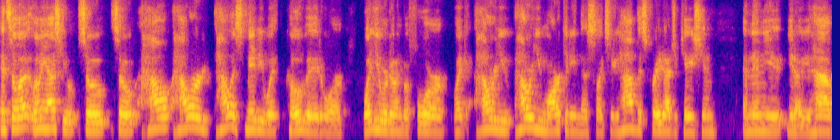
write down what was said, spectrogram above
And so let, let me ask you. So so how how are how is maybe with COVID or what you were doing before? Like how are you how are you marketing this? Like so you have this great education, and then you you know you have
